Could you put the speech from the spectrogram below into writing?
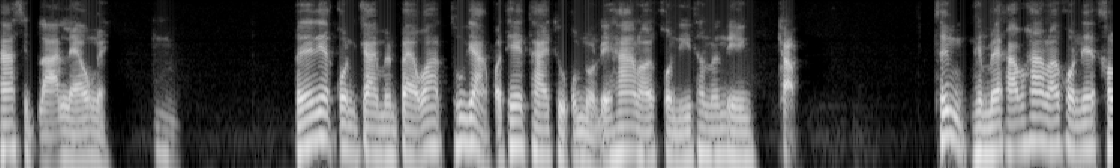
ห้าสิบล้านแล้วไงเพราะฉะนั้นเนี่ยกลไกมันแปลว่าทุกอย่างประเทศไทยถูกกาหนดได้ห้าร้อยคนนี้เท่านั้นเองครับ ซึ่งเห็นไหมครับห้าร้อยคนเนี้ยเขา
